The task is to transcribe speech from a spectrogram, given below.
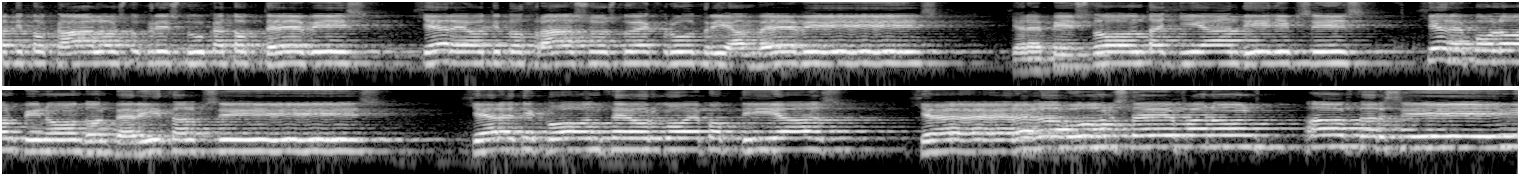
ότι το κάλος του Χριστού κατοπτεύεις, χαίρε ότι το θράσος του εχθρού θριαμβεύεις, χαίρε πιστόν ταχεία αντίληψης, χαίρε πολλών ποινών περίθαλψης, χαίρε τυχόν θεοργό εποπτείας, χαίρε λαβών στέφανον αυθαρσίας,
